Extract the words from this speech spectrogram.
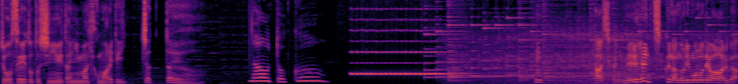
女生徒と親衛隊に巻き込まれていっちゃったよ。直人くん。確かにメルヘンチックな乗り物ではあるが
